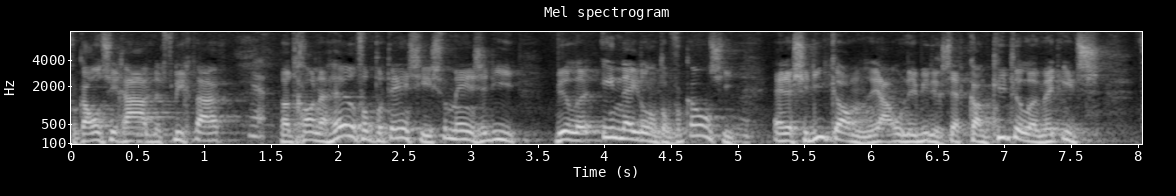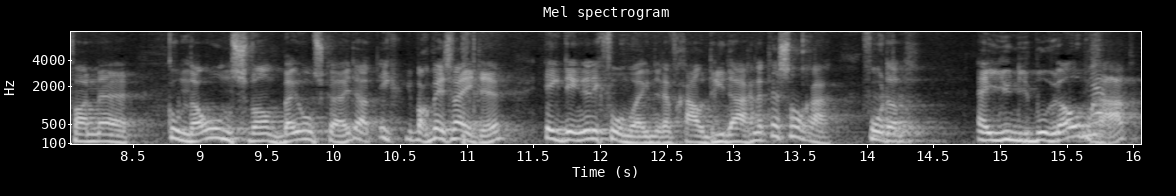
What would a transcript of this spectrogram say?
op vakantie gaat met vliegtuig, Ja. dat er gewoon heel veel potentie is voor mensen die willen in Nederland op vakantie. En als je die kan, ja, oneerbiedig gezegd, kan kietelen met iets van eh, kom naar ons, want bij ons kan je dat. Ik, je mag best weten, ik denk dat ik volgende week nog even gauw drie dagen naar Texel ga. Voordat 1 juni de boel weer open Ja. gaat.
